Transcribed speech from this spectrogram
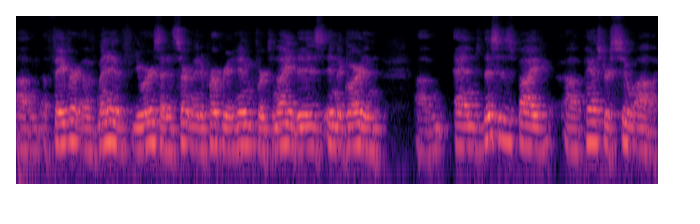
um, a favorite of many of yours, and it's certainly an appropriate hymn for tonight. It is In the Garden. Um, and this is by uh, Pastor Sue Ah.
